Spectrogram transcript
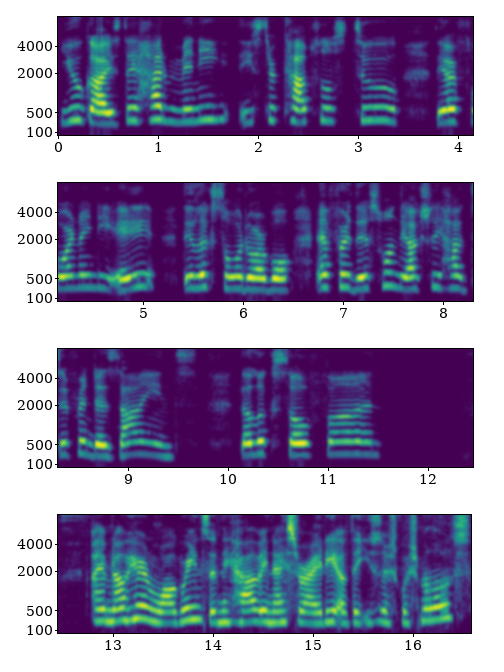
You guys, they had mini Easter capsules too. They are $4.98. They look so adorable. And for this one, they actually have different designs. That looks so fun. I am now here in Walgreens and they have a nice variety of the Easter Squishmallows.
